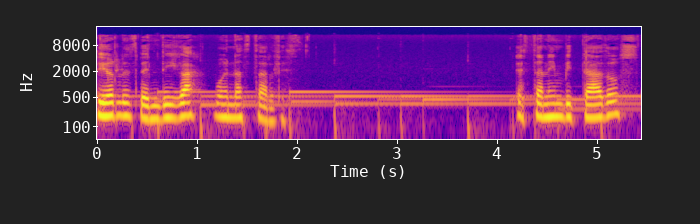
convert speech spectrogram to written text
Dios les bendiga. Buenas tardes. Están invitados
